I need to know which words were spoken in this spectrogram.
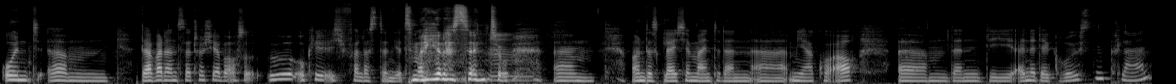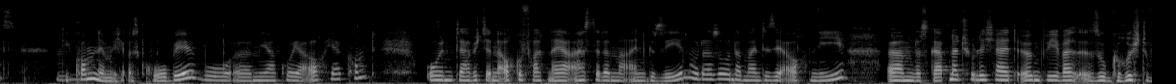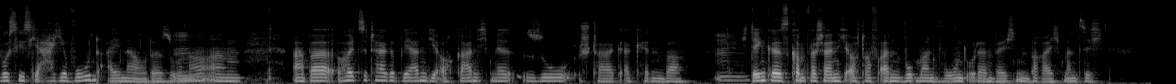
Und ähm, da war dann Satoshi aber auch so, oh, okay, ich verlasse dann jetzt mal hier das Sento. Mhm. Ähm, und das gleiche meinte dann äh, Miyako auch. Ähm, dann die, eine der größten Clans, die mhm. kommen nämlich aus Kobe, wo äh, Miyako ja auch herkommt. Und da habe ich dann auch gefragt, naja, hast du dann mal einen gesehen oder so? Und da meinte sie auch, nee. Ähm, das gab natürlich halt irgendwie was, so Gerüchte, wo es hieß, ja, hier wohnt einer oder so. Ne? Mhm. Ne? Ähm, aber heutzutage werden die auch gar nicht mehr so stark erkennbar. Mhm. Ich denke, es kommt wahrscheinlich auch darauf an, wo man wohnt oder in welchem Bereich man sich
